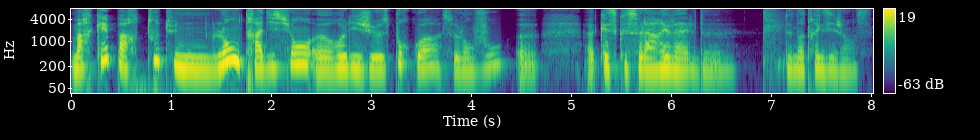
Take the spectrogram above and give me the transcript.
marqué par toute une longue tradition euh, religieuse. Pourquoi, selon vous, euh, qu'est-ce que cela révèle de, de notre exigence?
